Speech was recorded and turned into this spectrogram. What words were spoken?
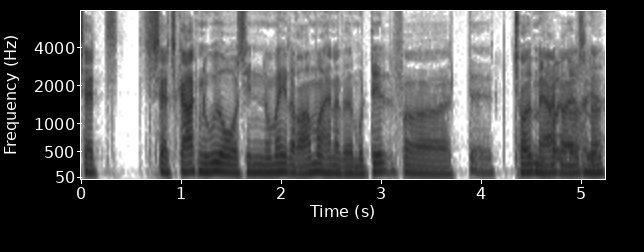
sat, sat skakken ud over sine normale rammer. Han har været model for uh, tøjmærker og alt sådan noget.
